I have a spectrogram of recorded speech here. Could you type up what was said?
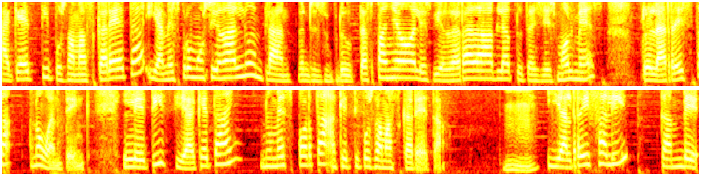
aquest tipus de mascareta i a més promocionant-lo en plan, doncs és un producte espanyol, és biodegradable, protegeix molt més, però la resta no ho entenc. Letícia aquest any només porta aquest tipus de mascareta. Mm. I el rei Felip també,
